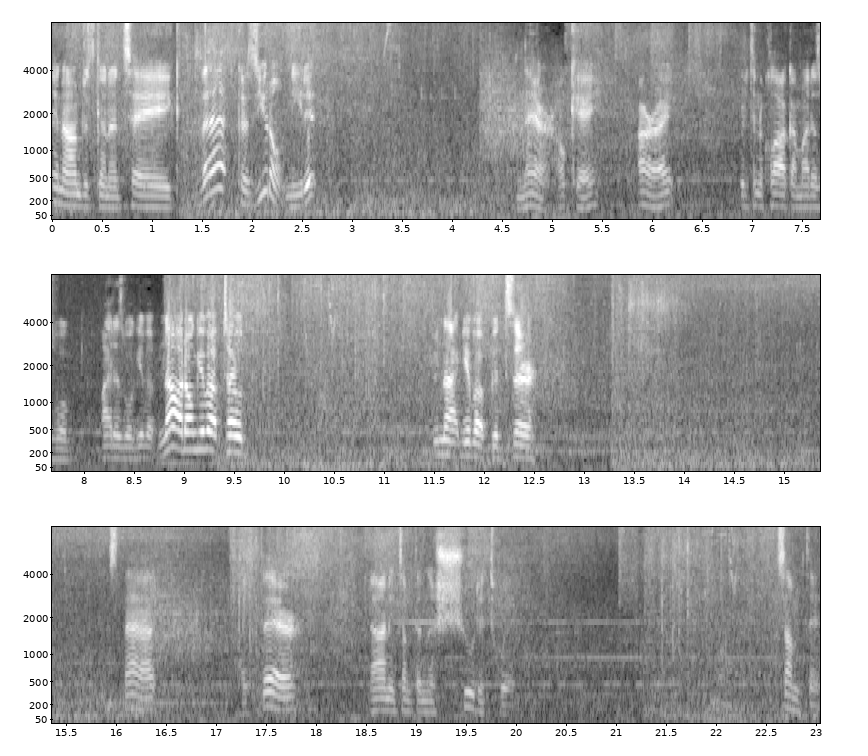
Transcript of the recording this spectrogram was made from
And I'm just gonna take that, because you don't need it. And there, okay. Alright. 10 o'clock, I might as well might as well give up. No, don't give up, Toad! Do not give up, good sir. What's that? Right there. Now I need something to shoot it with. Something.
